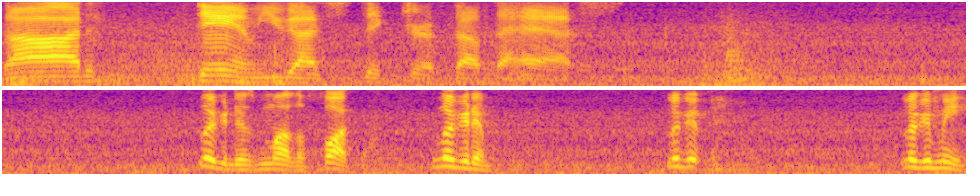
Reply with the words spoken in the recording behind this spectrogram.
God damn, you got stick drift out the ass. Look at this motherfucker. Look at him. Look at me. Look at me.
